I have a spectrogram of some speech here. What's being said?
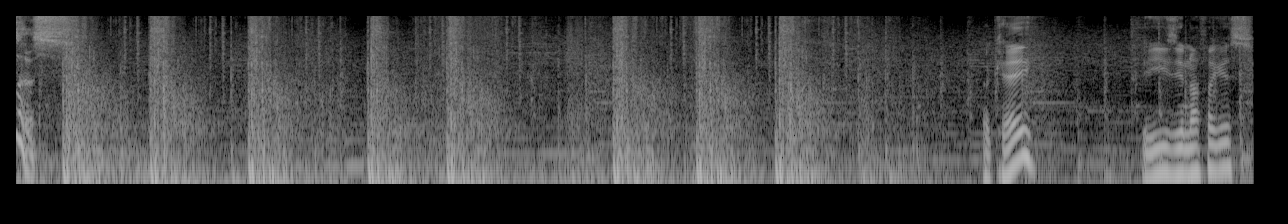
This? Okay. Easy enough, I guess.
